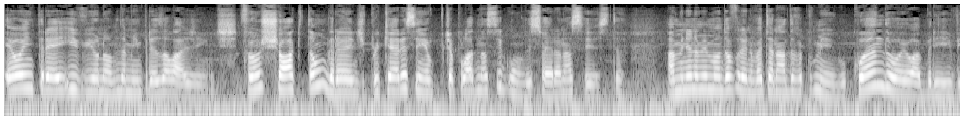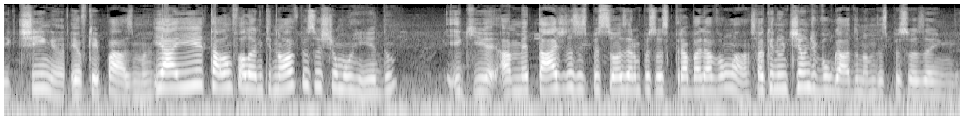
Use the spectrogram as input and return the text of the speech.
eu entrei e vi o nome da minha empresa lá, gente. Foi um choque tão grande, porque era assim, eu tinha pulado na segunda, isso era na sexta. A menina me mandou, eu falei, não vai ter nada a ver comigo. Quando eu abri e vi que tinha, eu fiquei pasma. E aí estavam falando que nove pessoas tinham morrido, e que a metade dessas pessoas eram pessoas que trabalhavam lá. Só que não tinham divulgado o nome das pessoas ainda.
